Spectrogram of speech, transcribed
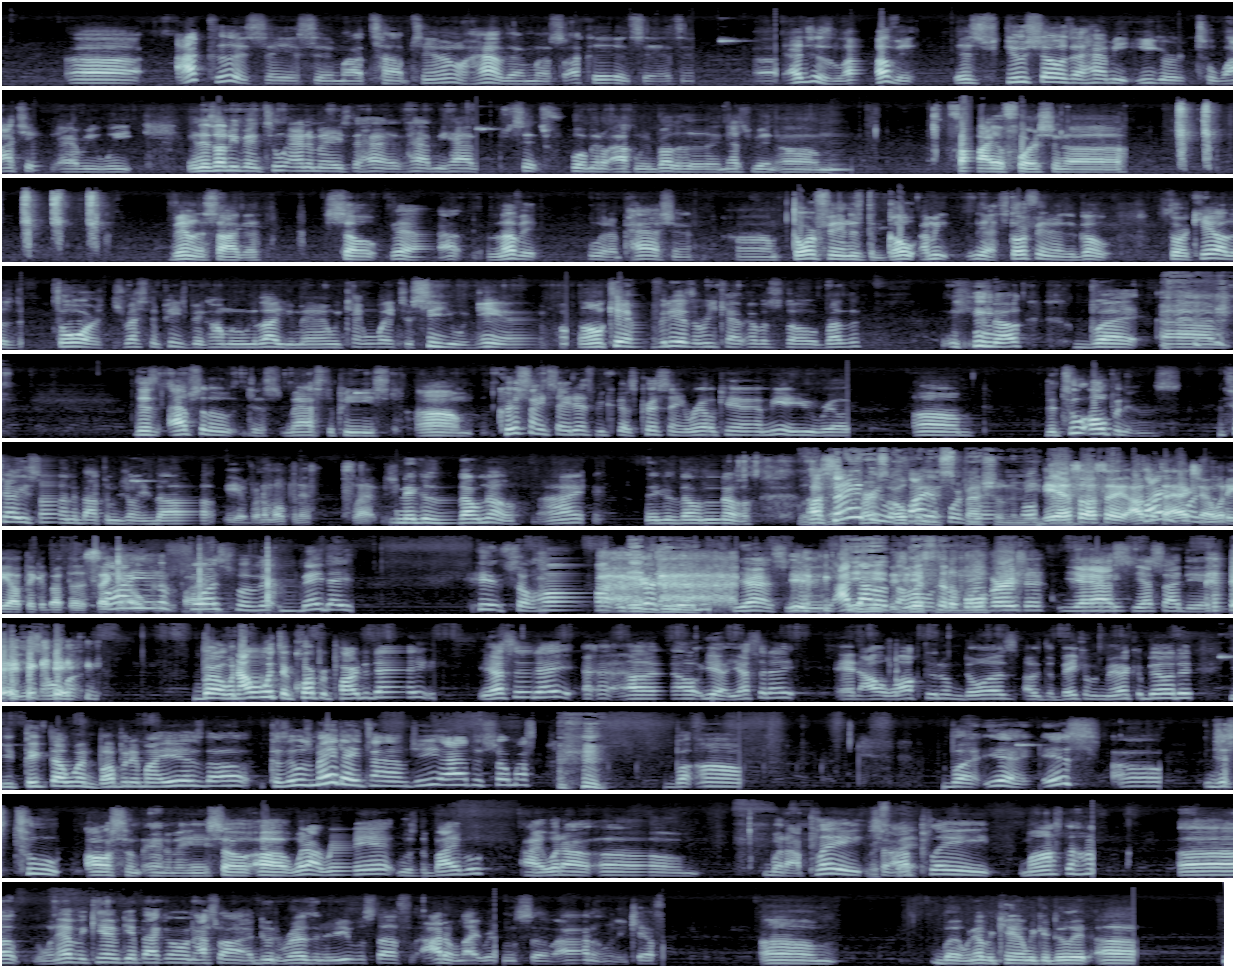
Uh, I could say it's in my top ten. I don't have that much, so I could say it's in. Uh, I just love it. There's few shows that have me eager to watch it every week, and there's only been two animes that have had me have since Full Metal Alchemist Brotherhood, and that's been um, Fire Force and uh, Vinland Saga. So yeah, I love it with a passion. Um, Thorfinn is the goat. I mean, yeah, Thorfinn is the goat. Thorkel is the Thor. Rest in peace, big homie. We love you, man. We can't wait to see you again. I don't care if it is a recap episode, brother. you know, but um, this absolute just masterpiece. Um, Chris ain't say this because Chris ain't real. Cam, me and you real. Um, the two openings. I'll tell you something about them joints, dog. Yeah, but I'm opening slap. Niggas don't know. All right, niggas don't know. Look, uh, same first thing with opening Fire is Force, special to me. Yeah, so I say I was about to Fire ask y'all, what do y'all think about the second Fire opening? of Force for Mayday hit so hard. It Especially yes, Yeah. dude. I It got hit the Did you whole listen to the full version? Yes, yes, I did. Yes, oh my- Bro, when I went to corporate part today, yesterday, uh, uh, oh yeah, yesterday, and I walked through them doors of the Bank of America building, you think that wasn't bumping in my ears, dog? Because it was Mayday time, G. I had to show my. but um, but yeah, it's um just two awesome anime. So uh, what I read was the Bible. I what I um, what I played. So I played Monster Hunter. Uh, whenever Cam get back on, that's why I do the Resident Evil stuff. I don't like Resident, so I don't really care. For um, but whenever Cam, we could do it. Uh,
